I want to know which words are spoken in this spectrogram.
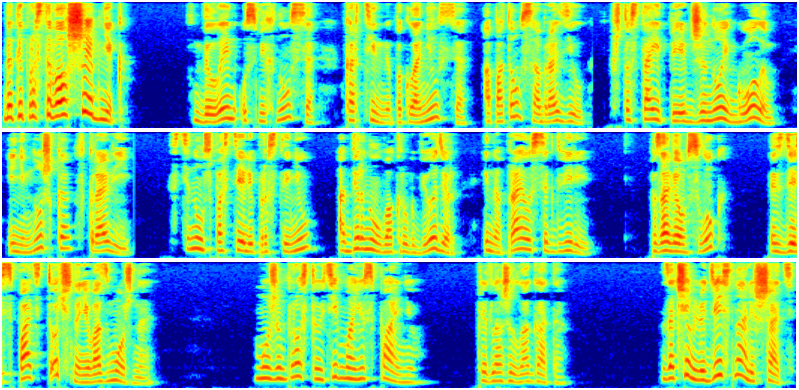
Да ты просто волшебник!» Делейн усмехнулся, картинно поклонился, а потом сообразил, что стоит перед женой голым и немножко в крови. Стянул с постели простыню, обернул вокруг бедер и направился к двери. «Позовем слуг? Здесь спать точно невозможно». «Можем просто уйти в мою спальню», – предложила Агата. «Зачем людей сна лишать?»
